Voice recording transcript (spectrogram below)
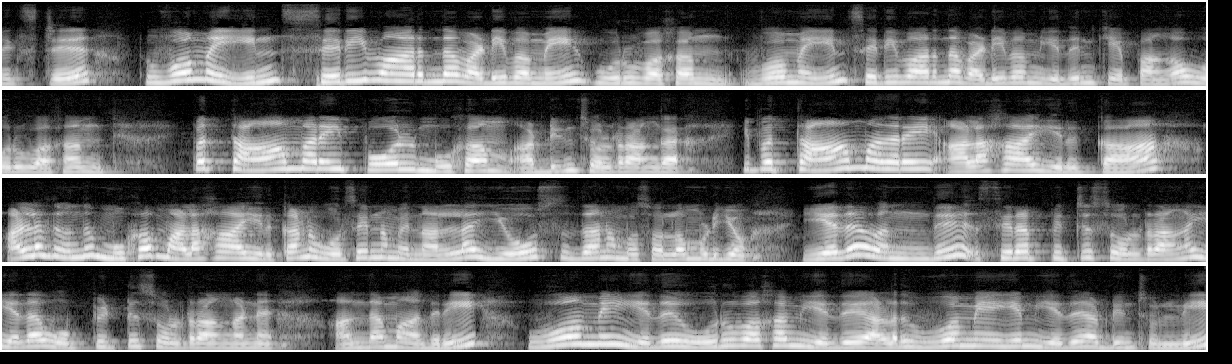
நெக்ஸ்ட்டு உவமையின் செறிவார்ந்த வடிவமே உருவகம். உவமையின் செறிவார்ந்த வடிவம் எதுன்னு கேட்பாங்க? உருவகம். இப்போ தாமரை போல் முகம் அப்படின்னு சொல்கிறாங்க இப்போ தாமரை அழகா இருக்கா? அல்லது வந்து முகம் அழகா இருக்கான்னு ஒரு சைடு நம்ம நல்லா யோசித்து தான் நம்ம சொல்ல முடியும். எதை வந்து சிறப்பித்து சொல்கிறாங்க எதை ஒப்பிட்டு சொல்கிறாங்கன்னு அந்த மாதிரி உவமை எது? உருவகம் எது? அல்லது உவமேயம் எது? அப்படின்னு சொல்லி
